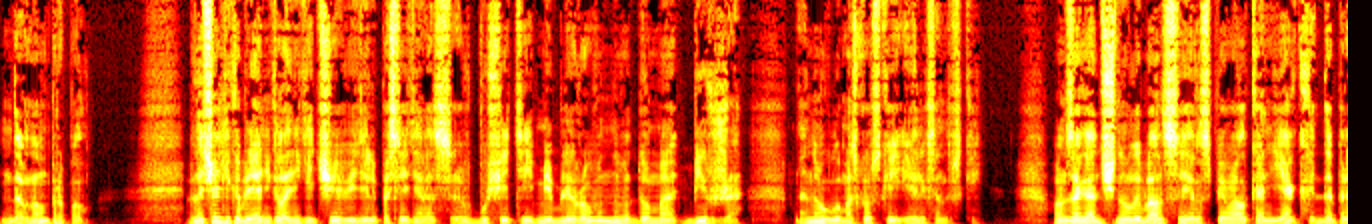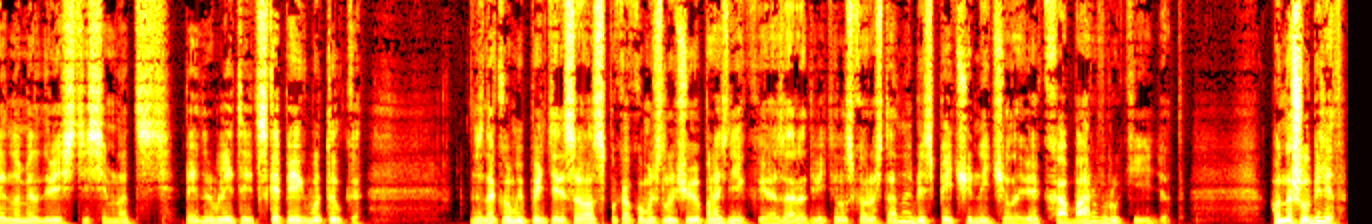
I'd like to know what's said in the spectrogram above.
Давно он пропал. В начале декабря Николая Никитича видели последний раз в буфете меблированного дома «Биржа» на углу Московской и Александровской. Он загадочно улыбался и распевал коньяк «Депре номер 217». Пять рублей тридцать копеек бутылка. Знакомый поинтересовался, по какому случаю праздник, и Азар ответил, скоро стану обеспеченный человек, хабар в руки идет. Он нашел билет,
